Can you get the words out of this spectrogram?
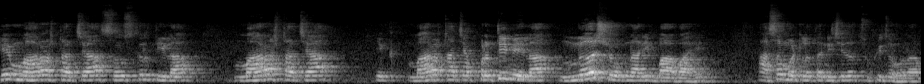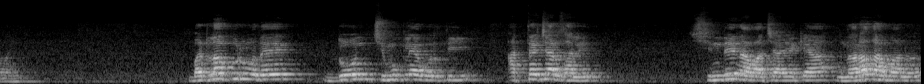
हे महाराष्ट्राच्या संस्कृतीला महाराष्ट्राच्या एक महाराष्ट्राच्या प्रतिमेला न शोभणारी बाब आहे असं म्हटलं तर निश्चितच चुकीचं होणार नाही. बदलापूरमध्ये दोन चिमुकल्यावरती अत्याचार झाले. शिंदे नावाच्या एका नराधामानं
